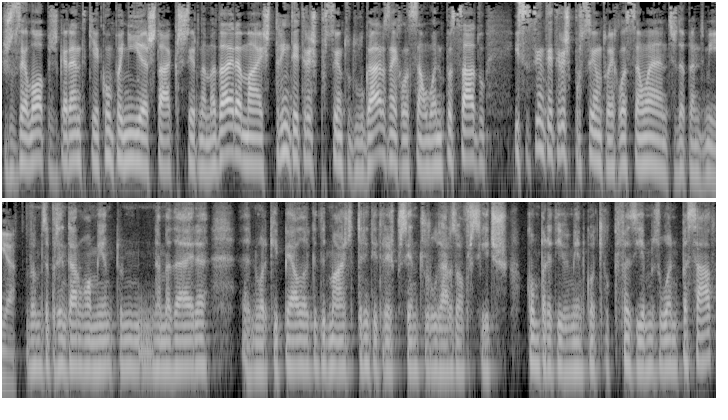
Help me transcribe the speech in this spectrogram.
José Lopes garante que a companhia está a crescer na Madeira, mais 33% de lugares em relação ao ano passado e 63% em relação a antes da pandemia. Vamos apresentar um aumento na Madeira, no arquipélago, de mais de 33% dos lugares oferecidos, comparativamente com aquilo que fazíamos o ano passado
